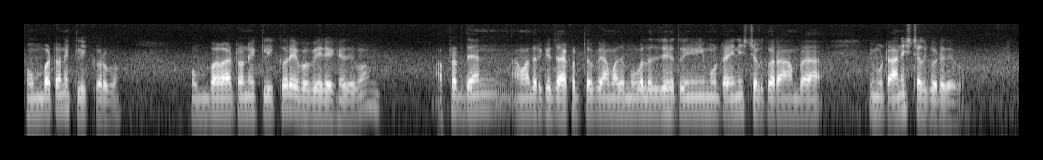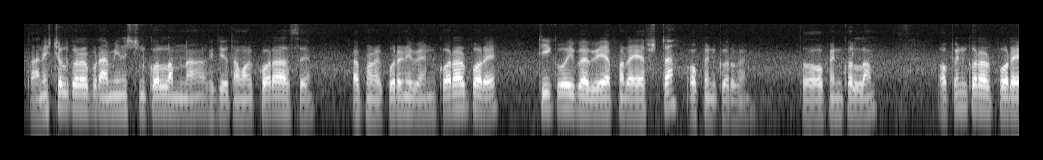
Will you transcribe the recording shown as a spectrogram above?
হোম বাটনে ক্লিক করব। হোম বাটনে ক্লিক করে এভাবেই রেখে দেব। আফটার দেন আমাদেরকে যা করতে হবে, আমাদের মোবাইলে যেহেতু ইমোটা ইনস্টল করা, আমরা ইমোটা আনইনস্টল করে দেব। তো আনইনস্টল করার পরে আমি ইনস্টল করলাম না, যেহেতু আমার করা আছে, আপনারা করে নেবেন। করার পরে ঠিক ওইভাবে আপনারা অ্যাপসটা ওপেন করবেন। তো ওপেন করলাম। ওপেন করার পরে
